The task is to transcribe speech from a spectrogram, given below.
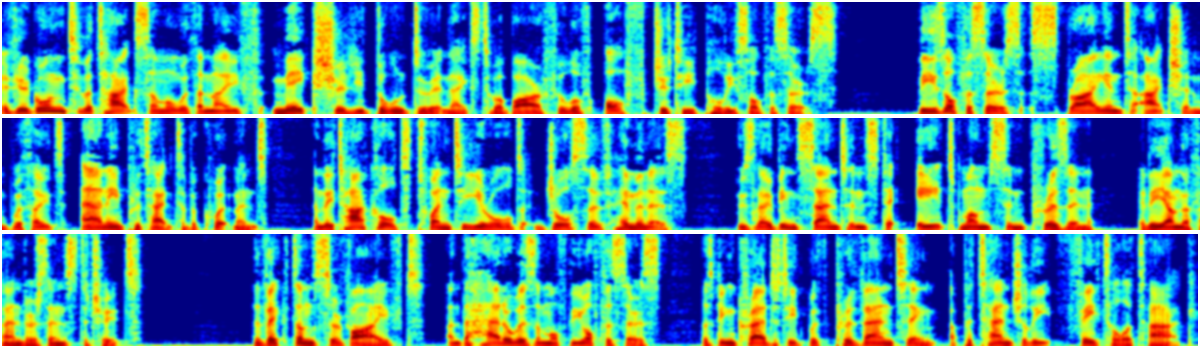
If you're going to attack someone with a knife, make sure you don't do it next to a bar full of off duty police officers. These officers sprang into action without any protective equipment, and they tackled 20 year old Joseph Jimenez, who's now been sentenced to eight months in prison in a Young Offenders Institute. The victim survived, and the heroism of the officers has been credited with preventing a potentially fatal attack.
